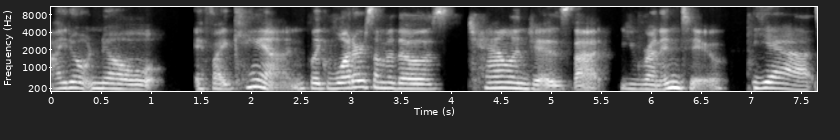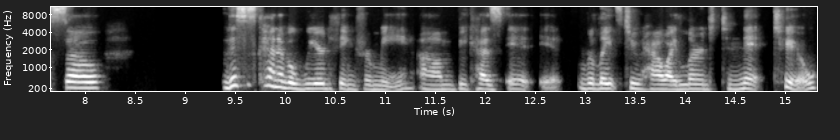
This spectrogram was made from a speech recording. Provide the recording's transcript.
I don't know if I can. Like, what are some of those challenges that you run into? Yeah. So, this is kind of a weird thing for me um, because it it relates to how I learned to knit too,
